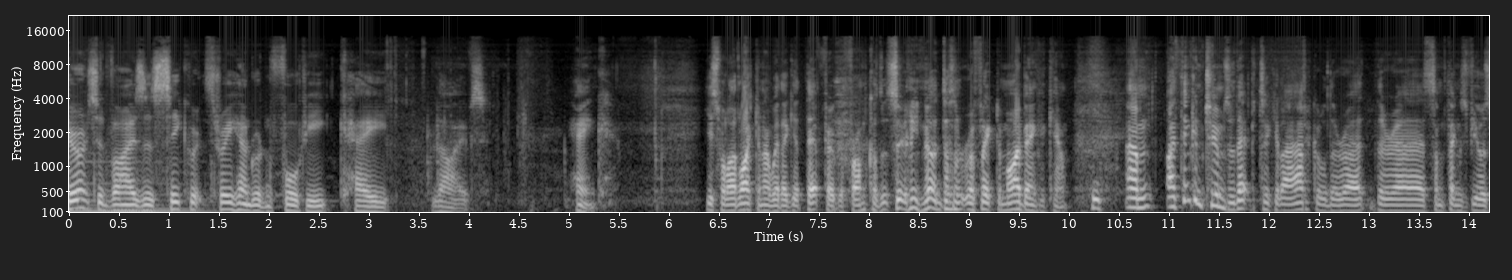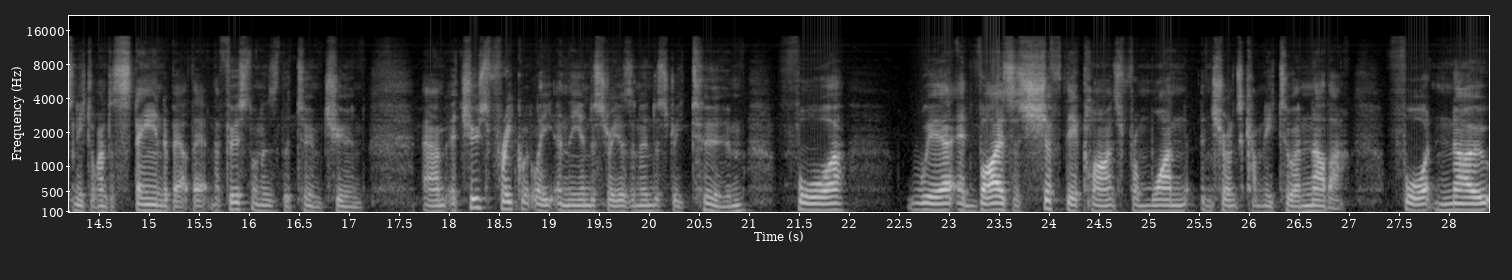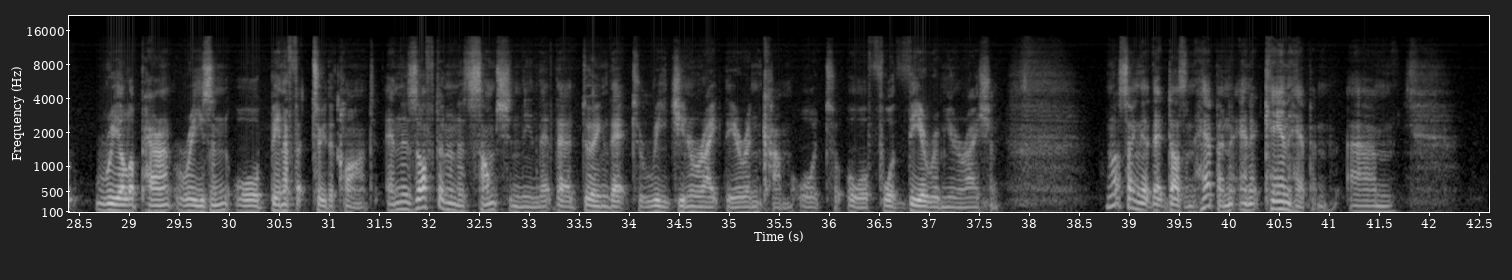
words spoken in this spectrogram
Insurance Advisor's secret 340k lives. Hank. Yes, well, I'd like to know where they get that figure from because it certainly no, doesn't reflect in my bank account. um, I think, in terms of that particular article, there are there are some things viewers need to understand about that. And the first one is the term churn. Um, it's used frequently in the industry as an industry term for where advisors shift their clients from one insurance company to another for no real apparent reason or benefit to the client. And there's often an assumption then that they're doing that to regenerate their income or, to, or for their remuneration. I'm not saying that that doesn't happen, and it can happen. Um,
